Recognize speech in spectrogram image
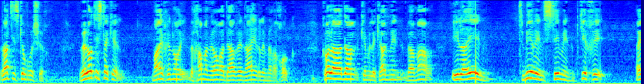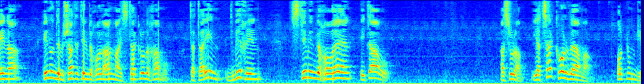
לה תזכוב ראשך, ולא תסתכל. מה יחנוי, וכמה נאורה דאבה נאיר למרחוק. כל האדר כמלקדמין, ואמר, אילאין, תמירין, סטימין, פקיחי, עינה, אינון דמשתתין בכל עלמא, הסתכלו וחמו. תתאין, דמיכין, סטימין בכוריהן, התארו. הסולם. יצא קול ואמר, אות נ"ג,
